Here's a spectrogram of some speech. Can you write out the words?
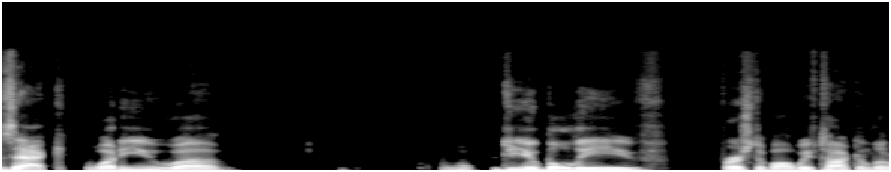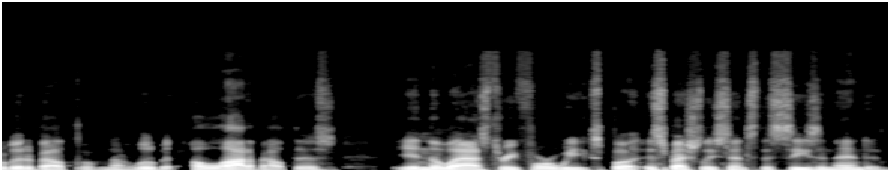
Zach, what do you uh do you believe first of all we've talked a little bit about them, not a little bit a lot about this in the last three four weeks but especially since the season ended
